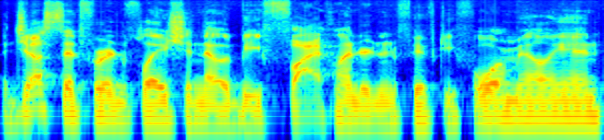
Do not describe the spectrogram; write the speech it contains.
Adjusted for inflation, that would be 554 million.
